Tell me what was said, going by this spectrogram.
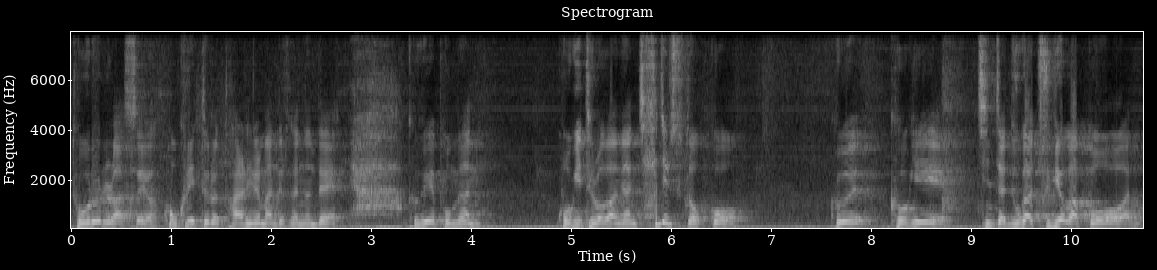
도로를 놨어요. 콘크리트로 다리를 만들어서 했는데, 야, 그게 보면 거기 들어가면 찾을 수도 없고 그 거기 진짜 누가 죽여갖고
